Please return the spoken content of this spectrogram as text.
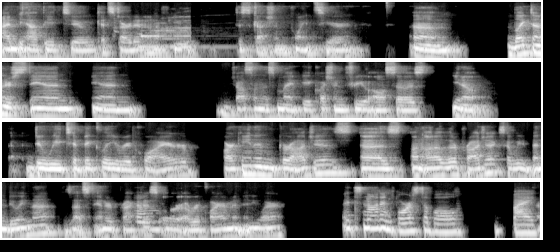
I'd be happy to get started on a few discussion points here. Um, I'd like to understand, and Jocelyn, this might be a question for you also, is, you know, do we typically require parking in garages as on, other projects? Have we been doing that? Is that standard practice or a requirement anywhere? it's not enforceable by, Okay.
